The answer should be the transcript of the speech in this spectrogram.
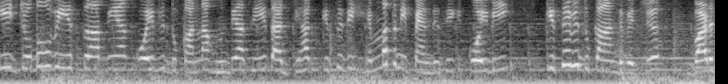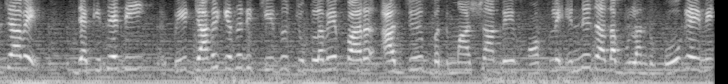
ਕਿ ਜਦੋਂ ਵੀ ਇਸ ਤਰ੍ਹਾਂ ਦੀਆਂ ਕੋਈ ਵੀ ਦੁਕਾਨਾਂ ਹੁੰਦੀਆਂ ਸੀ, ਤਾਂ ਅਜਿਹਾ ਕਿਸੇ ਦੀ ਹਿੰਮਤ ਨਹੀਂ ਪੈਂਦੀ ਸੀ ਕਿ ਕੋਈ ਵੀ ਕਿਸੇ ਵੀ ਦੁਕਾਨ ਦੇ ਵਿੱਚ ਵੜ ਜਾਵੇ ਜਾਂ ਕਿਸੇ ਦੀ ਰਿਪੀਟ ਜਾਂ ਫਿਰ ਕਿਸੇ ਦੀ ਚੀਜ਼ ਨੂੰ ਚੁੱਕ ਲਵੇ, ਪਰ ਅੱਜ ਬਦਮਾਸ਼ਾਂ ਦੇ ਹੌਸਲੇ ਇੰਨੇ ਜ਼ਿਆਦਾ ਬੁਲੰਦ ਹੋ ਗਏ ਨੇ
